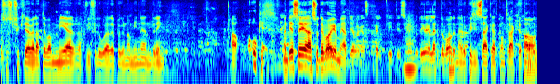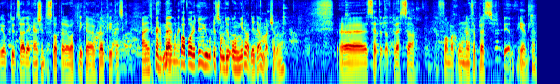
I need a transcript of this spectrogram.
så tyckte jag väl att det var mer att vi förlorade på grund av min ändring. Ja. Okej. Men det säger alltså, det var ju med att jag var ganska självkritisk. Och det är lätt att vara det när du precis säkrat kontraktet. Ja. Hade vi åkt ut så hade jag kanske inte stått där och varit lika självkritisk. Nej, Men, Men- vad var det du gjorde som du ångrade i den matchen då? Eh, sättet att pressa, formationen för pressspel egentligen.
